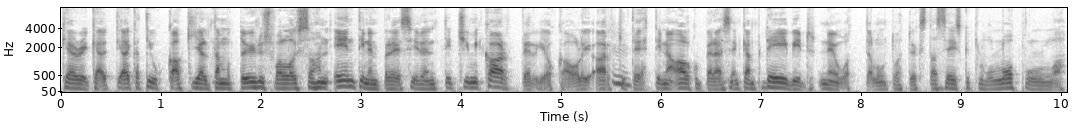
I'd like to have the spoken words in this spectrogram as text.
Kerry käytti aika tiukkaa kieltä, mutta Yhdysvalloissahan entinen presidentti Jimmy Carter, joka oli arkkitehtina mm. alkuperäisen Camp David-neuvottelun 1970-luvun lopulla,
